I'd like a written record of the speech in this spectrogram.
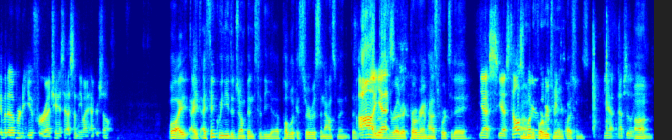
give it over to you for a chance to ask something you might have yourself. Well, I, I, I think we need to jump into the uh, public service announcement that ah, yes. Rhetoric program has for today. Yes, yes. Tell us um, before we turn your questions. Yeah, absolutely. Um,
